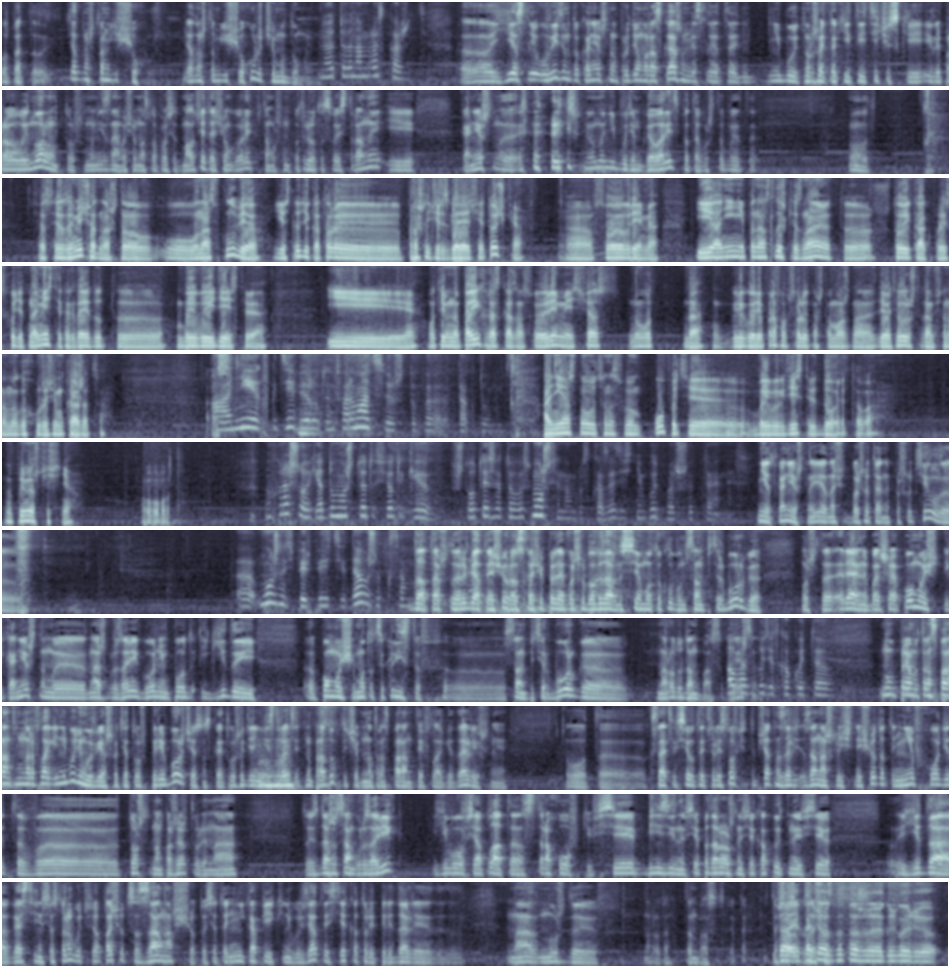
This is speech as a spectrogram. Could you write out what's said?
Вот, это- я думаю, что там еще хуже. Я думаю, что там еще хуже, чем мы думаем. Но это вы нам расскажете. Э, Если увидим, то, конечно, мы придем и расскажем, если это не будет нарушать какие-то этические или правовые нормы, потому что мы не знаем, о чем нас попросят молчать, о чем говорить, потому что мы патриоты своей страны, и, конечно, лишнего ну, не будем говорить, потому что мы это... Вот. Сейчас я замечу одно, что у, у нас в клубе есть люди, которые прошли через горячие точки э, в свое время, и они не понаслышке знают, э, что и как происходит на месте, когда идут э, боевые действия. И вот именно по их рассказам в свое время и сейчас, ну вот, да, Григорий прав абсолютно, что можно сделать вывод, что там все намного хуже, чем кажется. А, они где берут информацию, чтобы так думать? Они основываются на своем опыте боевых действий до этого. Например, в Чечне. Вот. Хорошо, я думаю, что это все-таки что-то из этого вы сможете нам рассказать, здесь не будет большой тайны. Нет, конечно, я насчет большой тайны пошутил. э, Э, Можно теперь перейти, да, уже к самому? Да, так что, ребята, еще раз хочу передать большую благодарность всем мотоклубам Санкт-Петербурга, потому что реально большая помощь, и, конечно, мы наш грузовик гоним под эгидой э, помощи мотоциклистов Санкт-Петербурга народу Донбасса. А у вас конечно. будет какой-то... Ну, прямо транспарантом на флаге не будем вывешивать, это уж перебор, честно сказать. Лучше деньги Мгм. тратить на продукты, чем на транспаранты и флаги, да, лишние. Вот. э, Кстати, все вот эти листовки напечатаны за, за наш личный счет, это не входит в то, что нам пожертвовали на... То есть даже сам грузовик, его вся оплата страховки, все бензины, все подорожные, все копытные, все еда, гостиница, все остальное будет оплачиваться за наш счет. То есть это ни копейки не будет взято из тех, которые передали на нужды народа Донбасса. скажем Так. Это Да, хотелось счет. бы тоже Григорию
